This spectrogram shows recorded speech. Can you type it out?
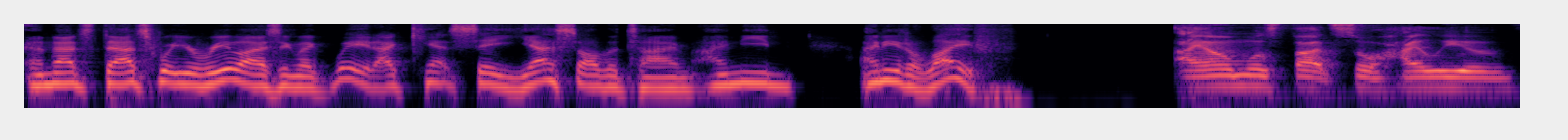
And that's that's what you're realizing. Like, wait, I can't say yes all the time. I need I need a life. I almost thought so highly of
